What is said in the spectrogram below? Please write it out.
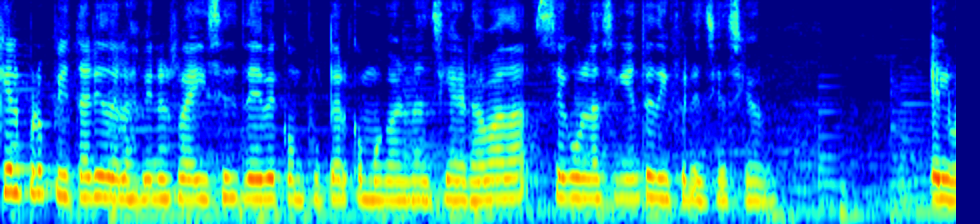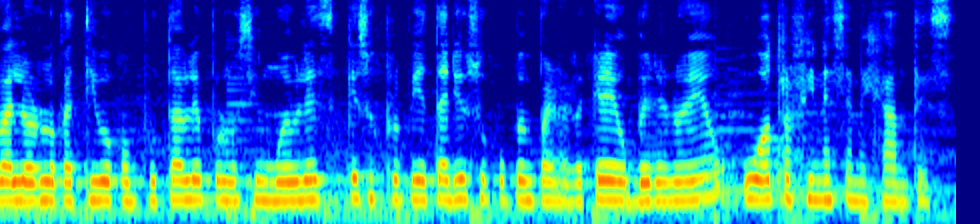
que el propietario de las bienes raíces debe computar como ganancia grabada según la siguiente diferenciación. El valor locativo computable por los inmuebles que sus propietarios ocupen para recreo, veraneo u otros fines semejantes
